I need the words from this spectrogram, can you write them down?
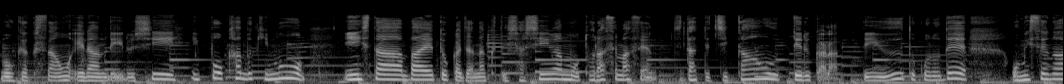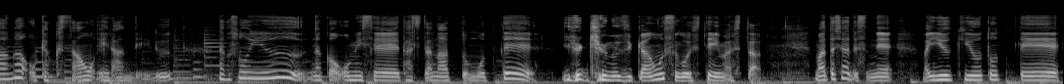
お客さんを選んでいるし一方歌舞伎もインスタ映えとかじゃなくて写真はもう撮らせません。だって時間を売ってるからっていうところでお店側がお客さんを選んでいる。なんかそういうなんかお店たちだなと思って有給の時間を過ごしていました。まあ、私はですね、まあ、有給を取って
